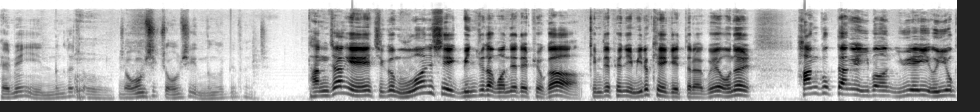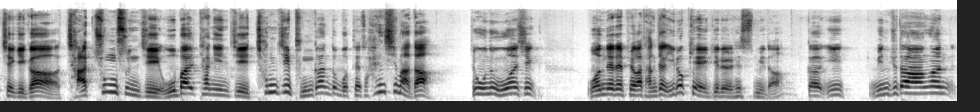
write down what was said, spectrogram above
해명이 있는 거죠. 조금씩 조금씩 있는 겁니다. 이제. 당장에 지금 우원식 민주당 원내대표가 김 대표님 이렇게 얘기했더라고요. 오늘 한국당의 이번 UA 의혹 제기가 자충수인지 오발탄인지 천지 분간도 못해서 한심하다. 지금 오늘 우원식 원내대표가 당장 이렇게 얘기를 했습니다. 그러니까 이 민주당은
